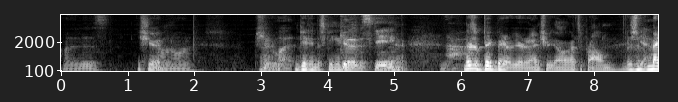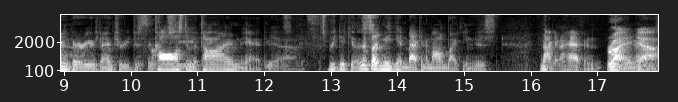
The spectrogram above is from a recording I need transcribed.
when it is You should going on. Should what? get into skiing. Get into skiing? Yeah. Nah. There's a big barrier to entry, though. That's a problem. There's Yeah. many barriers to entry. Just It's the cost cheap. and the time. Yeah, dude. Yeah. It's, It's, it's ridiculous. It's like me getting back into mountain biking. Just not gonna happen. right. You know? Yeah.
